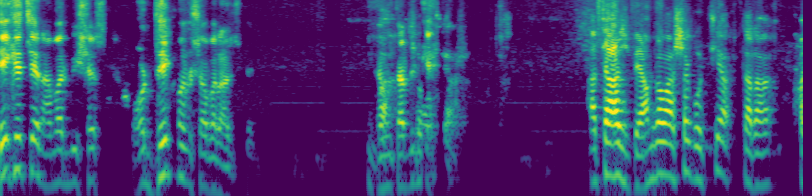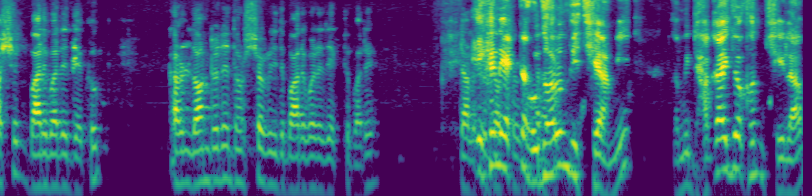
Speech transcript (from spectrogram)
দেখেছেন আমার বিশ্বাস অর্ধেক মানুষ আবার আসবেন। তাদেরকে আচ্ছা আসবে আমরাও আশা করছি তারা আসুক বারে বারে দেখুক কারণ লন্ডনের দর্শক যদি বারে বারে দেখতে পারে এখানে একটা উদাহরণ দিচ্ছি আমি। আমি ঢাকায় যখন ছিলাম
